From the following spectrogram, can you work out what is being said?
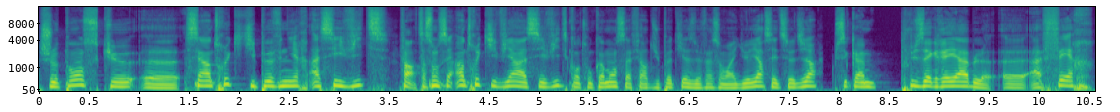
je pense que euh, c'est un truc qui peut venir assez vite. Enfin, de toute façon, c'est un truc qui vient assez vite quand on commence à faire du podcast de façon régulière, c'est de se dire, c'est quand même plus agréable euh, à faire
